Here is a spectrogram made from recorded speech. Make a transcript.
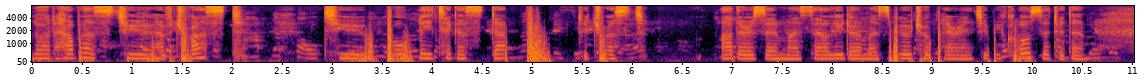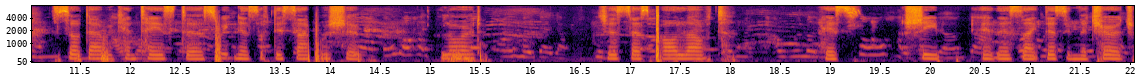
Lord, help us to have trust, to boldly take a step to trust others and my cell leader, my spiritual parents, to be closer to them so that we can taste the sweetness of discipleship. Lord, just as Paul loved his sheep. It is like this in the church.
